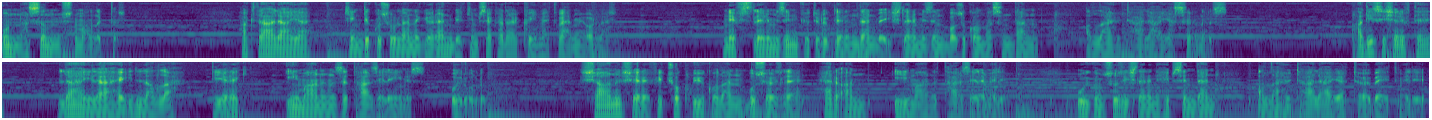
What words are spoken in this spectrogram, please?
Bu nasıl Müslümanlıktır? Hak Teâlâ'ya kendi kusurlarını gören bir kimse kadar kıymet vermiyorlar. Nefslerimizin kötülüklerinden ve işlerimizin bozuk olmasından Allahü Teala'ya sığınırız. Hadis-i şerifte La ilahe illallah diyerek imanınızı tazeleyiniz buyuruldu. Şanı şerefi çok büyük olan bu sözle her an imanı tazelemeli. Uygunsuz işlerin hepsinden Allahü Teala'ya tövbe etmeli,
